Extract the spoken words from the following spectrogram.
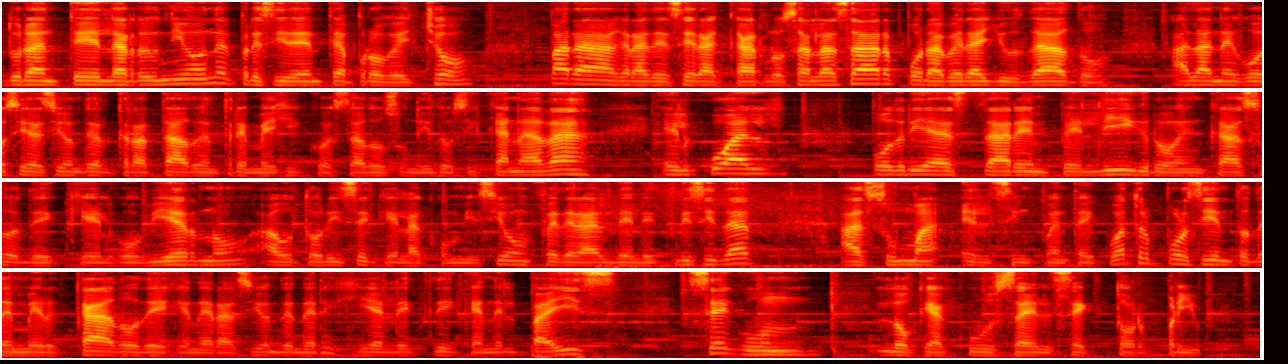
Durante la reunión el presidente aprovechó para agradecer a Carlos Salazar por haber ayudado a la negociación del tratado entre México, Estados Unidos y Canadá, el cual podría estar en peligro en caso de que el gobierno autorice que la Comisión Federal de Electricidad asuma el 54% de mercado de generación de energía eléctrica en el país, según lo que acusa el sector privado.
